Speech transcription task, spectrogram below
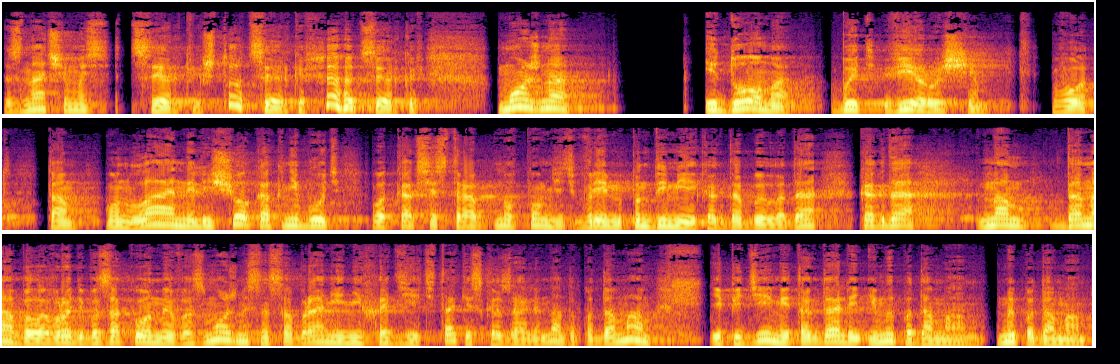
значимость церкви. Что церковь? А, церковь. Можно и дома быть верующим. Вот, там онлайн или еще как-нибудь, вот как сестра, ну, помните, время пандемии, когда было, да, когда нам дана была вроде бы законная возможность на собрание не ходить. Так и сказали, надо по домам, эпидемии и так далее, и мы по домам, мы по домам.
